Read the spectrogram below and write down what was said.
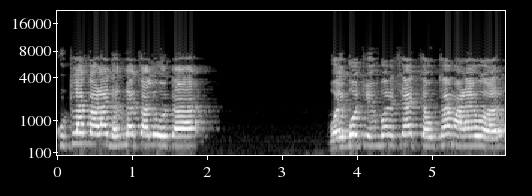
कुठला काळा धंदा चालू होता? वैभव चेंबरच्या चौथ्या माळ्यावर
